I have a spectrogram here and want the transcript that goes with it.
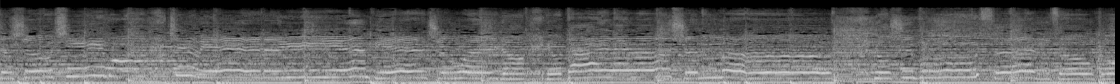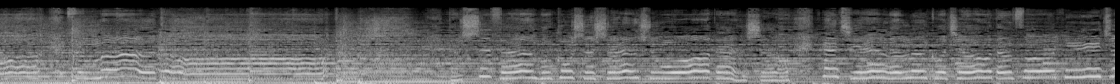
享受。是奋不顾身伸出我的手看见了轮廓就当作宇宙，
